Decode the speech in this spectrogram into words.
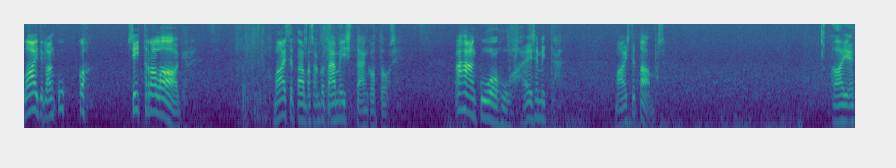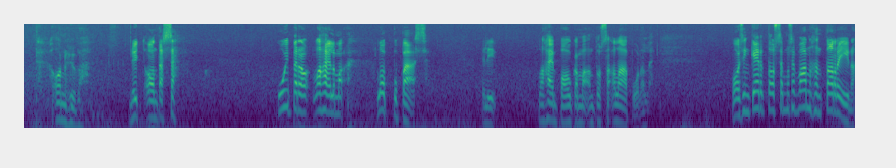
Laitilan kukko Sitra Lager. Maistetaanpas, onko tää mistään kotosi. Vähän kuohua, ei se mitään. Maistetaanpas. Ai että, on hyvä. Nyt on tässä Uipero Lahelma loppupäässä. Eli Lahen poukama on tuossa alapuolella. Voisin kertoa semmoisen vanhan tarina.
